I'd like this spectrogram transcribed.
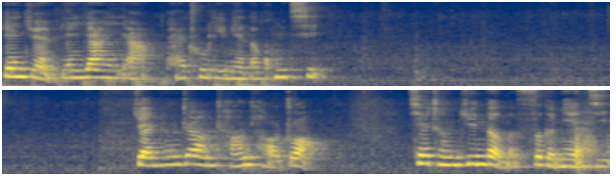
边卷边压一压，排出里面的空气。卷成这样长条状，切成均等的四个面剂。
